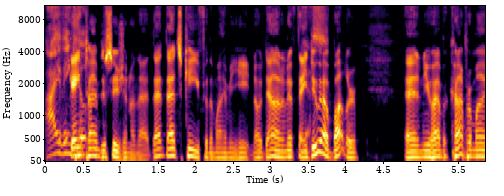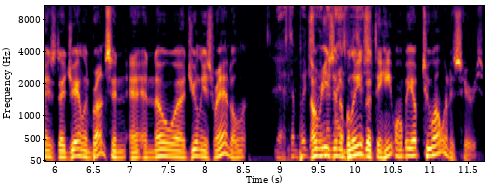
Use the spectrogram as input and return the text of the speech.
I think Game time decision on that. That that's key for the Miami Heat, no doubt. And if they do have Butler, and you have a compromised uh, Jalen Brunson and, and no uh, Julius Randle, Yes, no you in a reason nice to believe that the Heat won't be up 2-0 in this series.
